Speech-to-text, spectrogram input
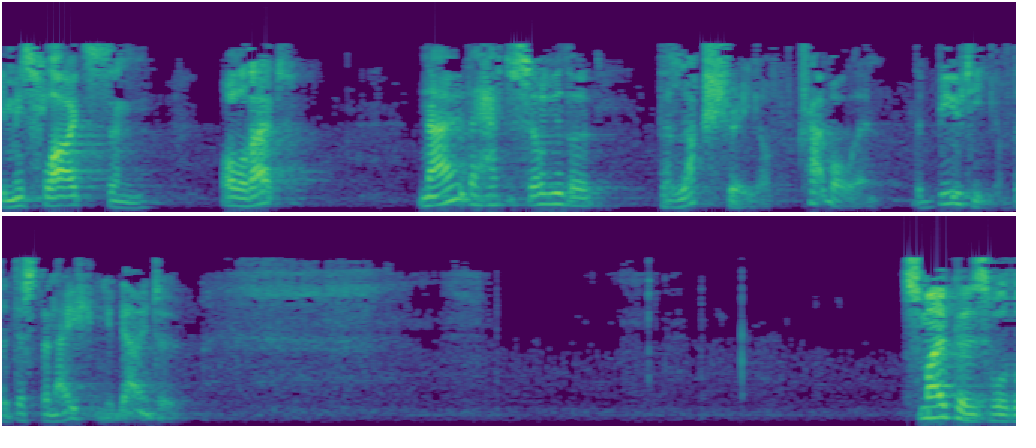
You miss flights and all of that. No, they have to sell you the, the luxury of travel and the beauty of the destination you're going to. Smokers will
